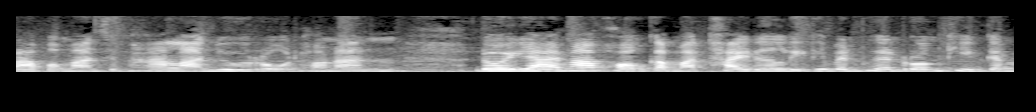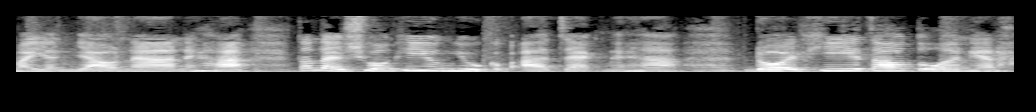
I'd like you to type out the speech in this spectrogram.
ราวประมาณ 15 ล้านยูโรเท่านั้น โดยย้ายมาพร้อมกับมัตไทเดอร์ลิกที่เป็นเพื่อนร่วมทีมกันมาอย่างยาวนานนะคะ ตั้งแต่ช่วงที่ยังอยู่กับอาแจกนะคะ โดยที่เจ้าตัวเนี่ยท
